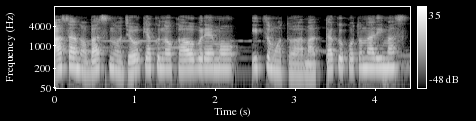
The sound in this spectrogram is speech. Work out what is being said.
朝のバスの乗客の顔ぶれもいつもとは全く異なります。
